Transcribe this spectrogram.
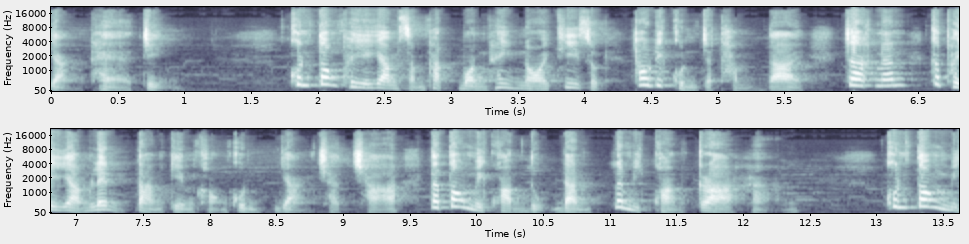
อย่างแท้จริง คุณต้องพยายามสัมผัสบอลให้น้อยที่สุด เท่าที่คุณจะทำได้ จากนั้นก็พยายามเล่นตามเกมของคุณอย่างช้าๆ แต่ต้องมีความดุดันและมีความกล้าหาญคุณต้องมี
